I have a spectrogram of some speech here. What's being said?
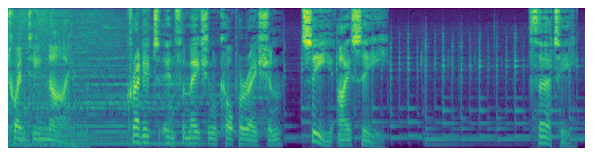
29. Credit Information Corporation, CIC. 30.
